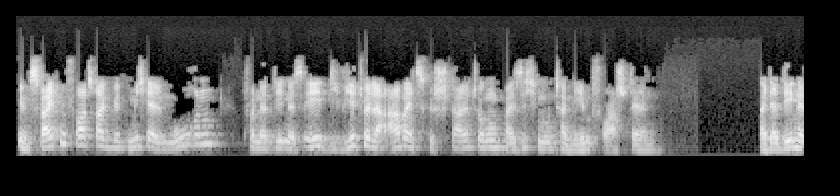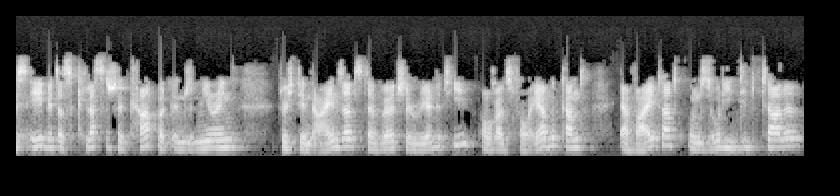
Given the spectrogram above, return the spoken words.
Im zweiten Vortrag wird Michael Mohren von der DNSE die virtuelle Arbeitsgestaltung bei sich im Unternehmen vorstellen. Bei der DNSE wird das klassische Cardboard Engineering durch den Einsatz der Virtual Reality, auch als VR bekannt, erweitert und so die digitale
